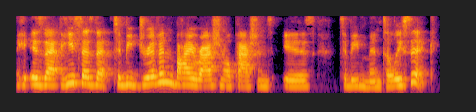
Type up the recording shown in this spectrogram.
is that he says that to be driven by irrational passions is to be mentally sick.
